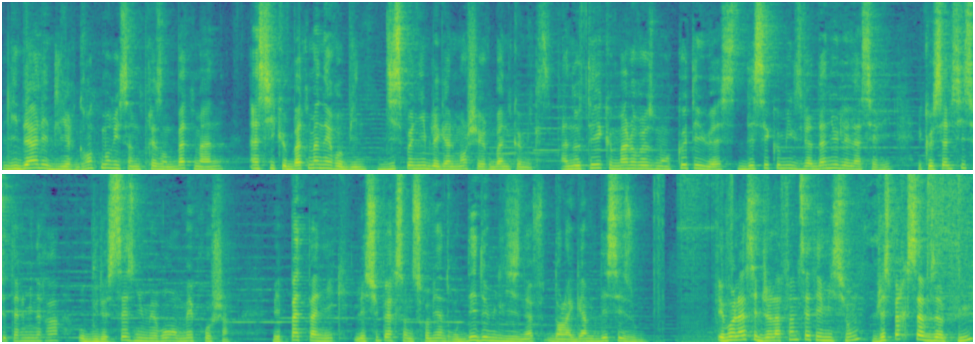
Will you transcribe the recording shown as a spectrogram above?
l'idéal est de lire Grant Morrison présente Batman, ainsi que Batman et Robin, disponible également chez Urban Comics. A noter que malheureusement côté US, DC Comics vient d'annuler la série et que celle-ci se terminera au bout de 16 numéros en mai prochain. Mais pas de panique, les Super Sons reviendront dès 2019 dans la gamme DC Zoom. Et voilà, c'est déjà la fin de cette émission. J'espère que ça vous a plu.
